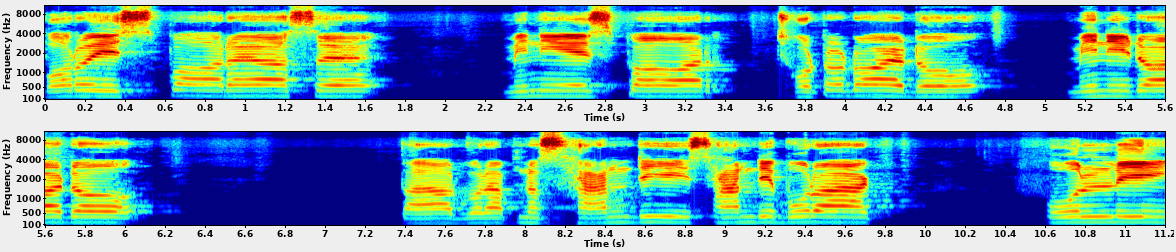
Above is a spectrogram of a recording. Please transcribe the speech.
বড় এস পাওয়ারে আছে, মিনি এস পাওয়ার ছোট ডয়েডো, মিনি ডয়েডো, তারপর আপনার সানডি সানডি বোরাক, ফোল্ডিং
